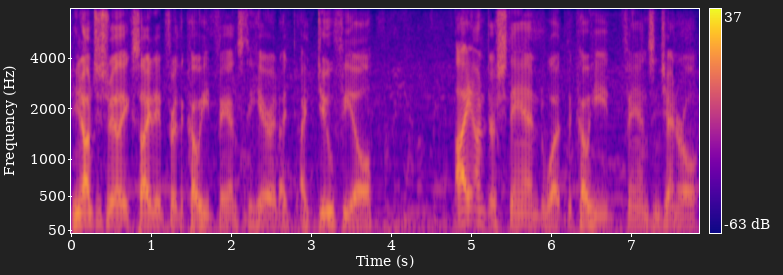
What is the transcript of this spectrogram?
you know, I'm just really excited for the Coheed fans to hear it. I, I do feel I understand what the Coheed fans in general.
